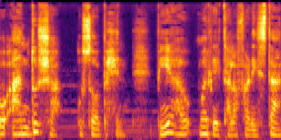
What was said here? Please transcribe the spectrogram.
oo aan dusha u soo bixin biyaha markay kala fadhiistaan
